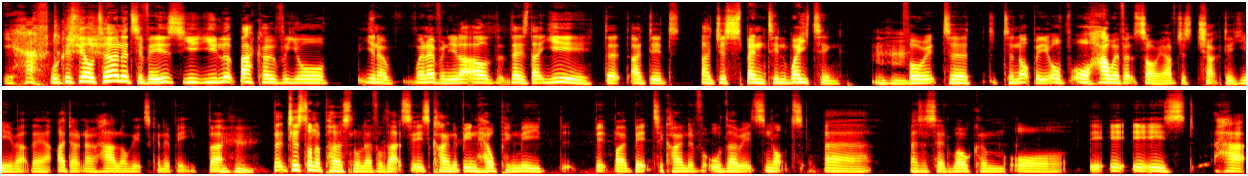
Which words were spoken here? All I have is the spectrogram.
You have to. Well, because the alternative is you, you look back over your, you know, whenever and you're like, oh, there's that year that I did, I just spent in waiting Mhm. for it to to not be, or, or however, sorry, I've just chucked a year out there. I don't know how long it's going to be, but Mhm. but just on a personal level, that's it's kind of been helping me bit by bit to kind of, although it's not, uh, as I said, welcome or it, it, it is ha-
